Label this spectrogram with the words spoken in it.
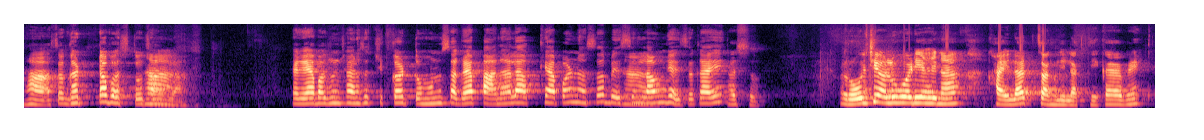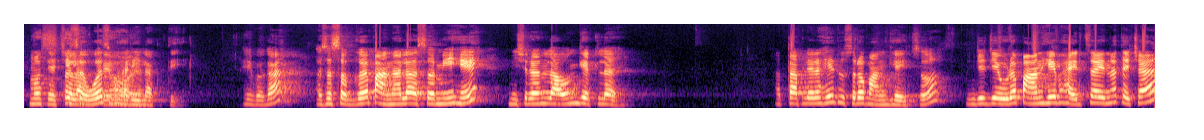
हा असं घट्ट बसतो चांगला. सगळ्या बाजून छान असं चिकटतो म्हणून सगळ्या पानाला अख्खे आपण असं बेसन हा. लावून घ्यायचं काय? असं. रोलची आलूवडी आहे ना खायलाच चांगली लागते. काय हवे? मस्त त्याची लागते, होय. भारी लागते. हे बघा असं सगळं पानाला असं मी हे मिश्रण लावून घेतलंय. आता आपल्याला हे दुसरं पान घ्यायचं. म्हणजे जेवढं पान हे बाहेरचं आहे ना त्याच्या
